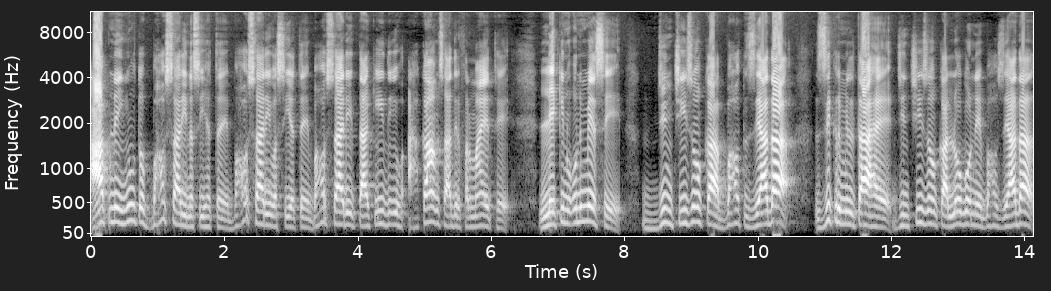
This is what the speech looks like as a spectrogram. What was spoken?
آپ نے یوں تو بہت ساری نصیحتیں، بہت ساری وصیتیں، بہت ساری تاکیدی احکام صادر فرمائے تھے، لیکن ان میں سے جن چیزوں کا بہت زیادہ ذکر ملتا ہے، جن چیزوں کا لوگوں نے بہت زیادہ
